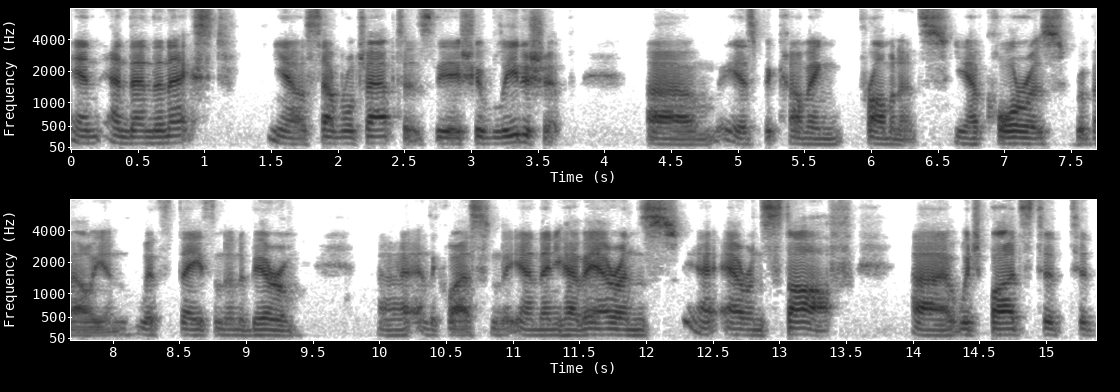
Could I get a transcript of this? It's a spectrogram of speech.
and, and then the next, you know, several chapters, the issue of leadership um, is becoming prominent. You have Korah's rebellion with Dathan and Abiram uh, and the question, and then you have Aaron's Aaron's staff, uh, which buds to to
